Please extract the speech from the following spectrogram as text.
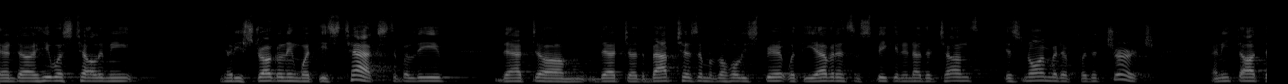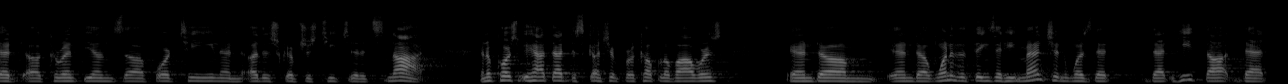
and uh, he was telling me that he's struggling with these texts to believe that, um, that uh, the baptism of the Holy Spirit with the evidence of speaking in other tongues is normative for the church. And he thought that uh, Corinthians uh, 14 and other scriptures teach that it's not. And of course, we had that discussion for a couple of hours. And, um, and uh, one of the things that he mentioned was that, that he thought that,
